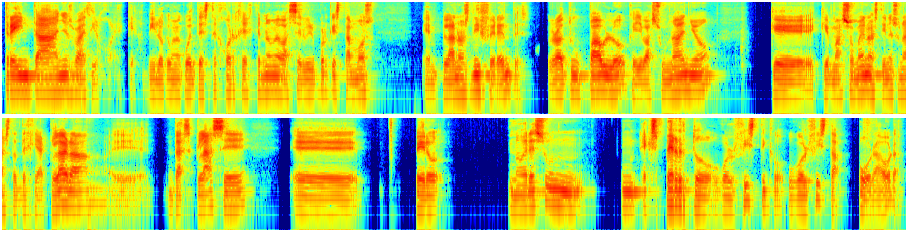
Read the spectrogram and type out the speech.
30 años va a decir, joder, que a mí lo que me cuente este Jorge es que no me va a servir porque estamos en planos diferentes. Pero tú, Pablo, que llevas un año, que, más o menos tienes una estrategia clara, eh, das clase, eh, pero no eres un, experto golfístico o golfista por ahora.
